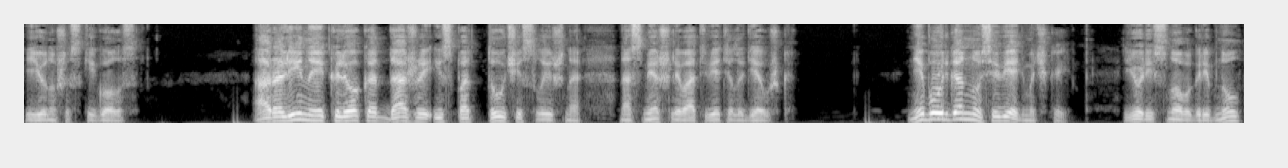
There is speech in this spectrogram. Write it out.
юношеский голос. Орлиный клёкот даже из-под тучи слышно, насмешливо ответила девушка. Не будь Ганнуся ведьмочкой. Юрий снова гребнул,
